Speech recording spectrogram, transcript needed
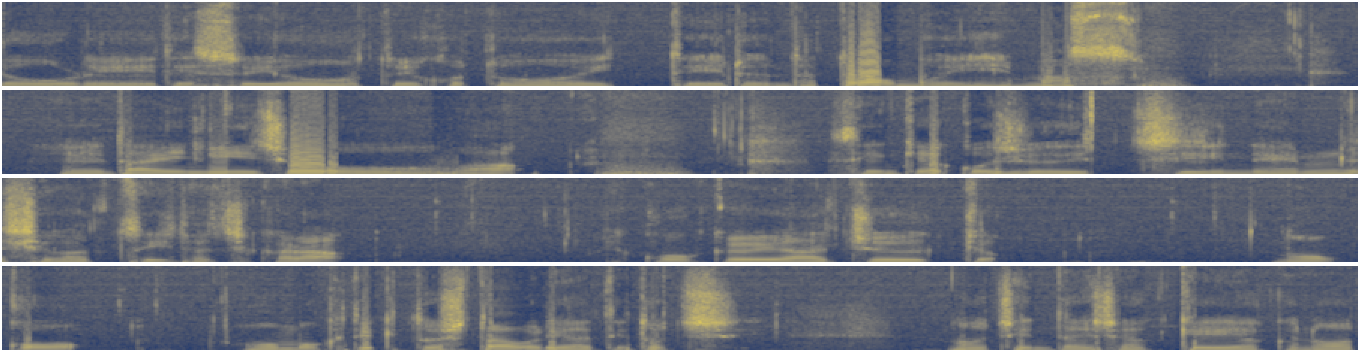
条例ですよということを言っているんだと思います。第2条は、1951年4月1日から、公共や住居、農耕を目的とした割り当て土地の賃貸借契約の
